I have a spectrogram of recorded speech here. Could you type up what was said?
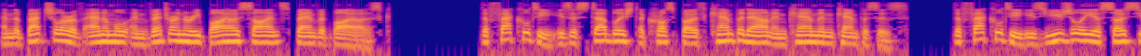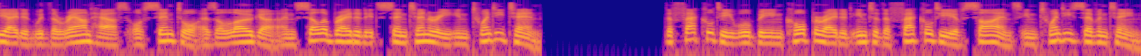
and the Bachelor of Animal and Veterinary Bioscience BANVETBiosc. The faculty is established across both Camperdown and Camden campuses. The faculty is usually associated with the roundhouse or centaur as a logo and celebrated its centenary in 2010. The faculty will be incorporated into the Faculty of Science in 2017.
